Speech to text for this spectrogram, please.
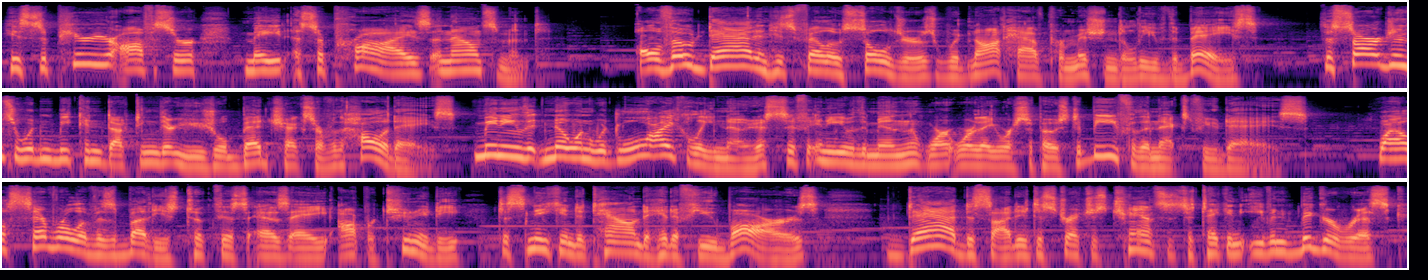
his superior officer made a surprise announcement. Although Dad and his fellow soldiers would not have permission to leave the base, The sergeants wouldn't be conducting their usual bed checks over the holidays, meaning that no one would likely notice if any of the men weren't where they were supposed to be for the next few days. While several of his buddies took this as a opportunity to sneak into town to hit a few bars, Dad decided to stretch his chances to take an even bigger risk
